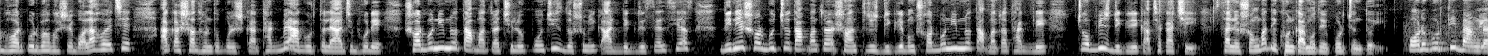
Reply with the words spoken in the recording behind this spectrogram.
আবহাওয়ার পূর্বাভাসে বলা হয়েছে, আকাশ সাধারণত পরিষ্কার থাকবে। আগরতলায় আজ ভোরে সর্বনিম্ন তাপমাত্রা ছিল পঁচিশ দশমিক আট ডিগ্রি সেলসিয়াস। দিনের সর্বোচ্চ তাপমাত্রা সাঁত্রিশ ডিগ্রি এবং সর্বনিম্ন তাপমাত্রা থাকবে চব্বিশ ডিগ্রির কাছাকাছি। স্থানীয় সংবাদ এখনকার মতো এ পর্যন্তই। পরবর্তী বাংলা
